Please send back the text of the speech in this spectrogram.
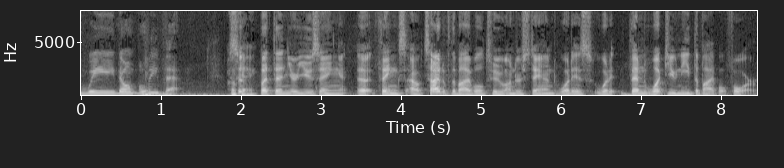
we don't believe that. So- but then you're using uh, things outside of the Bible to understand what is what. It, then what do you need the Bible for?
